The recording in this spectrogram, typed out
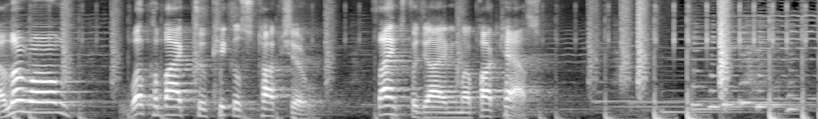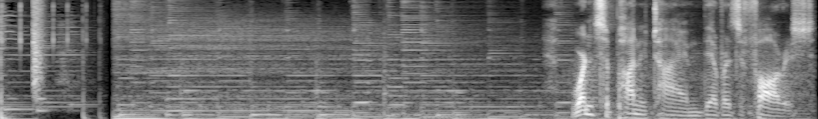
Hello, all. Welcome back to Kiko's Talk Show. Thanks for joining my podcast. Once upon a time, there was a forest.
